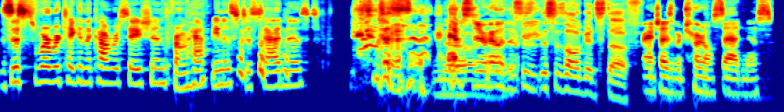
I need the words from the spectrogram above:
Is this where we're taking the conversation from happiness to sadness? No, F-Zero, no, this is this is all good stuff. franchise of eternal sadness.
